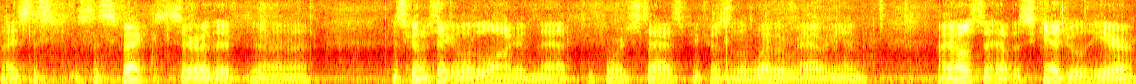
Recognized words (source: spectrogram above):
I sus- suspect, sir, that uh, it's going to take a little longer than that before it starts because of the weather we're having. And I also have a schedule here,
